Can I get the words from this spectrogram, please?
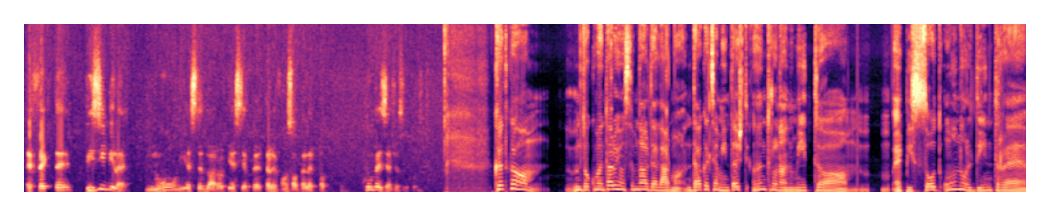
efecte vizibile. Nu este doar o chestie pe telefon sau pe laptop. Cum vezi acest lucru? Cred că documentarul e un semnal de alarmă. Dacă ți amintești, într-un anumit uh, episod, unul dintre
